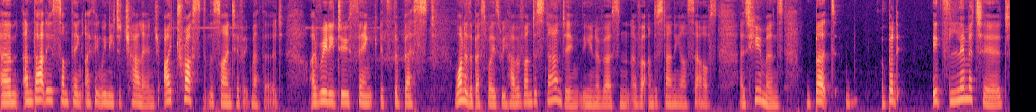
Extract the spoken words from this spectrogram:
Um, and that is something I think we need to challenge. I trust the scientific method. I really do think it's the best, one of the best ways we have of understanding the universe and of understanding ourselves as humans. But, but it's limited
